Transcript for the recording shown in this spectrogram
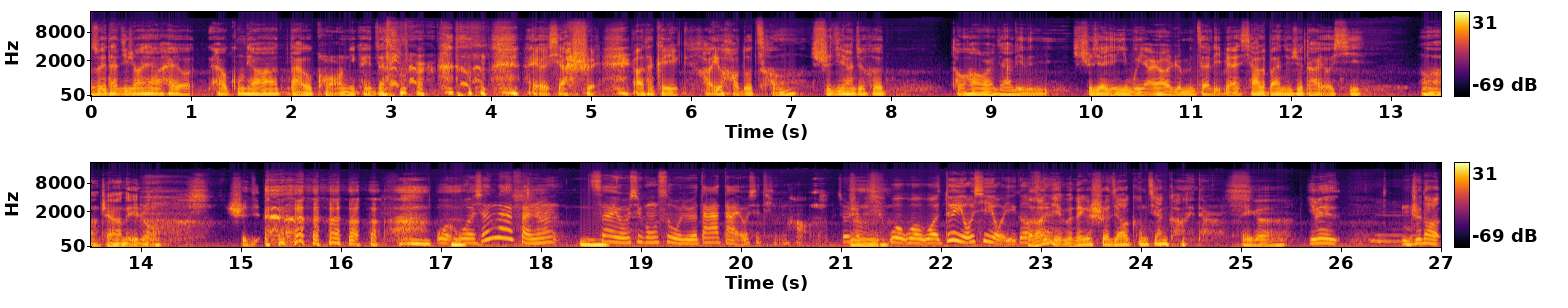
所以它集装箱还有还有空调啊，打个孔，你可以在里边 还有下水，然后它可以还有好多层，实际上就和头号玩家里的世界已经一模一样。然后人们在里边下了班就去打游戏，啊，这样的一种。世界，我我现在反正在游戏公司，我觉得大家打游戏挺好的。就是我我我对游戏有一个，可能你们那个社交更健康一点。那个，因为你知道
